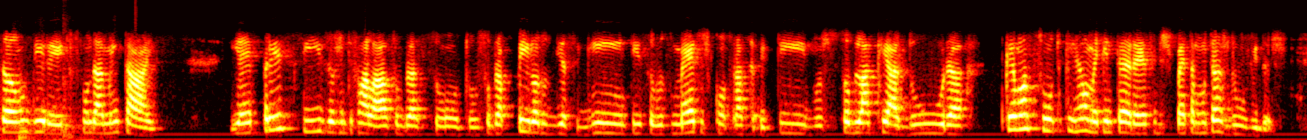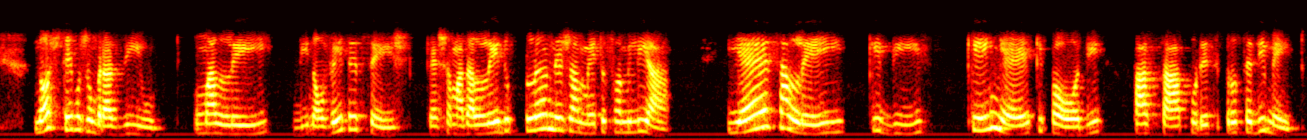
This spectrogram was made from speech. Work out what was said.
são direitos fundamentais e é preciso a gente falar sobre o assunto, sobre a pílula do dia seguinte, sobre os métodos contraceptivos, sobre laqueadura, porque é um assunto que realmente interessa e desperta muitas dúvidas. Nós temos no Brasil uma lei de 96, que é chamada Lei do Planejamento Familiar. E é essa lei que diz quem é que pode passar por esse procedimento.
